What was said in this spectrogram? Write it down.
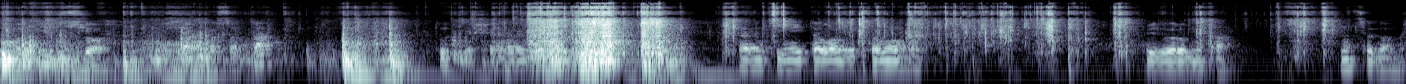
От і все. Вся красота. Тут є ще гарантійний, гарантійний талон від самого від виробника. Ну це добре.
